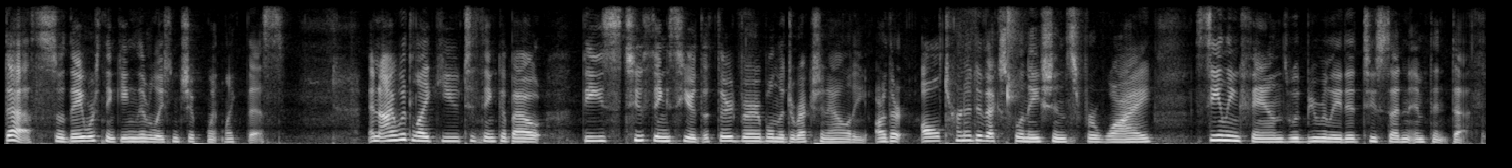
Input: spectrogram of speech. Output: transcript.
deaths." So they were thinking the relationship went like this. And I would like you to think about these two things here, the third variable and the directionality. Are there alternative explanations for why ceiling fans would be related to sudden infant death?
